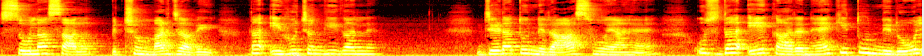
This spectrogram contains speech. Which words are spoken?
16 ਸਾਲ ਪਿੱਛੋਂ ਮਰ ਜਾਵੇ ਤਾਂ ਇਹੋ ਚੰਗੀ ਗੱਲ ਹੈ। ਜਿਹੜਾ ਤੂੰ ਨਿਰਾਸ਼ ਹੋਇਆ ਹੈ ਉਸ ਦਾ ਇਹ ਕਾਰਨ ਹੈ ਕਿ ਤੂੰ ਨਿਰੋਲ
